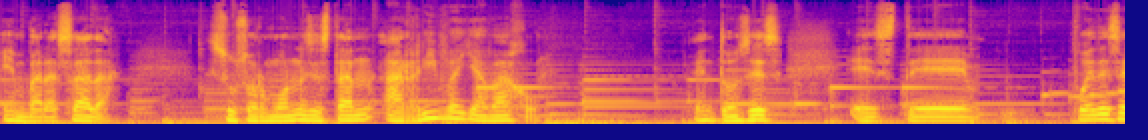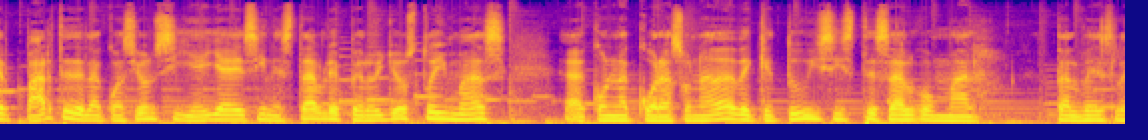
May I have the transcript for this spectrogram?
embarazada. Sus hormonas están arriba y abajo. Entonces, este puede ser parte de la ecuación si ella es inestable, pero yo estoy más ah, con la corazonada de que tú hiciste algo mal. Tal vez la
